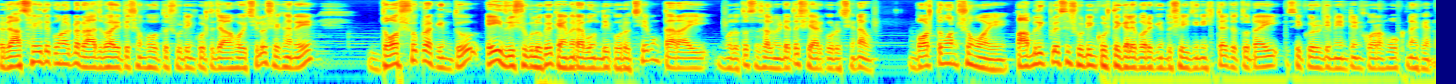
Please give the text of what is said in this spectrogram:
রাজশাহীতে কোনো একটা রাজবাড়িতে সম্ভবত শুটিং করতে যাওয়া হয়েছিল, সেখানে দর্শকরা কিন্তু এই দৃশ্যগুলোকে ক্যামেরাবন্দি করেছে এবং তারাই মূলত সোশ্যাল মিডিয়াতে শেয়ার করেছে। নাও বর্তমান সময়ে পাবলিক প্লেসে শুটিং করতে গেলে পরে কিন্তু সেই জিনিসটা যতটাই সিকিউরিটি মেনটেন করা হোক না কেন,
